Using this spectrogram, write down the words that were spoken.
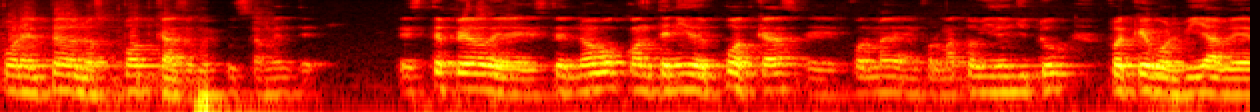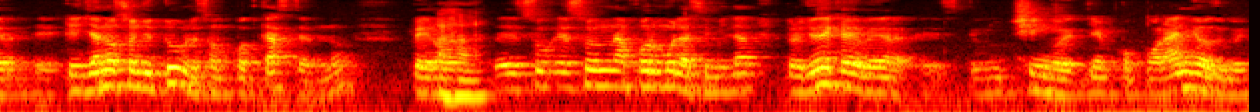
por el pedo de los podcasts, güey, justamente. Este pedo de este nuevo contenido de podcast eh, forma, en formato video en YouTube fue que volví a ver, eh, que ya no son youtubers, son podcasters, ¿no? Pero Ajá. es, un- es una fórmula similar. Pero yo dejé de ver este, un chingo de tiempo, por años, güey.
